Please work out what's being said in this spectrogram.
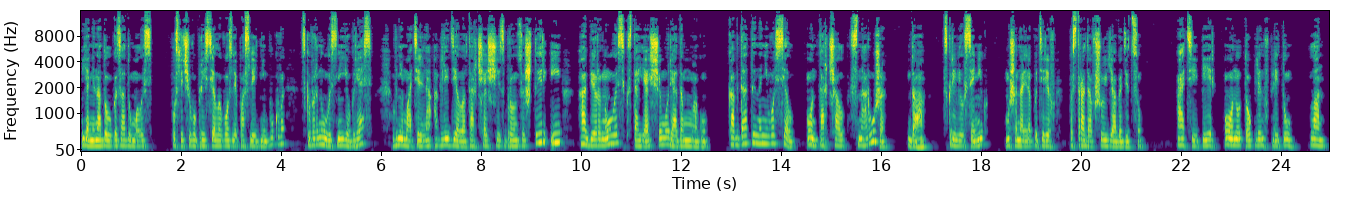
Я ненадолго задумалась, после чего присела возле последней буквы, сковырнула с нее грязь, внимательно оглядела торчащий из бронзы штырь и обернулась к стоящему рядом магу. «Когда ты на него сел, он торчал снаружи?» «Да», — скривился Ник, машинально потерев пострадавшую ягодицу. «А теперь он утоплен в плиту. Лан,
